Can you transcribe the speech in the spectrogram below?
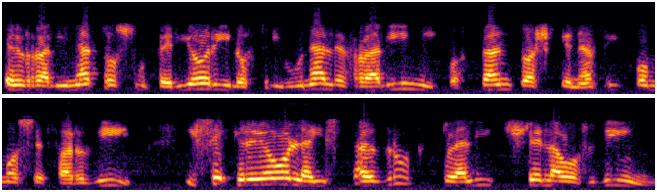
el rabinato superior y los tribunales rabínicos, tanto ashkenazí como sefardí, y se creó la Istadrut Klalit Shela Ofdin,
